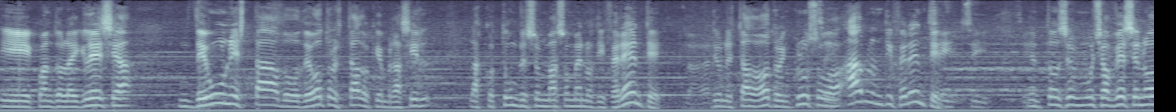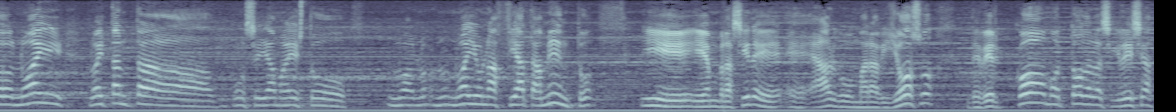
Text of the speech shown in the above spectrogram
Y cuando la iglesia de un estado o de otro estado, que en Brasil las costumbres son más o menos diferentes, Claro. de un estado a otro, incluso Sí. hablan diferente. Sí. Entonces muchas veces no, no, hay, no hay tanta, ¿cómo se llama esto? No, no- no hay un afiatamiento y, y en Brasil es, es algo maravilloso de ver cómo todas las iglesias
